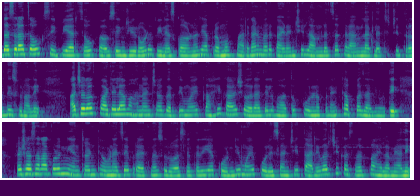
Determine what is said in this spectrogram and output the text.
Dasara Chowk C P R Chowk Bhausinghji road Venus corner या प्रमुख मार्गांवर गाड्यांची लांबलचक रांग लागल्याचे चित्र दिसून आले. अचानक वाढलेल्या वाहनांच्या गर्दीमुळे काही काळ शहरातील वाहतूक पूर्णपणे ठप्प झाली होती. प्रशासनाकडून नियंत्रण ठेवण्याचे प्रयत्न सुरू असले तरी या कोंडीमुळे पोलिसांची तारेवरची कसरत पाहायला मिळाली.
